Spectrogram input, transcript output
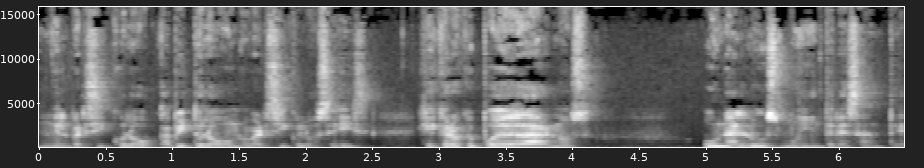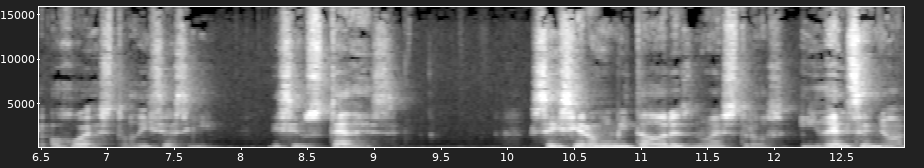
en el versículo, capítulo 1, versículo 6, que creo que puede darnos una luz muy interesante. Ojo esto, dice así, dice ustedes se hicieron imitadores nuestros y del Señor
